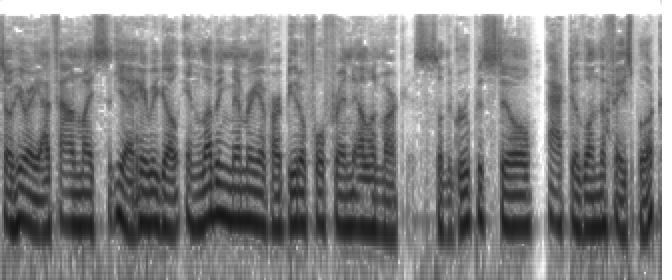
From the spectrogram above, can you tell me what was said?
So here I found my yeah. Here we go. In loving memory of our beautiful friend Ellen Marcus. So the group is still active on the Facebook.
